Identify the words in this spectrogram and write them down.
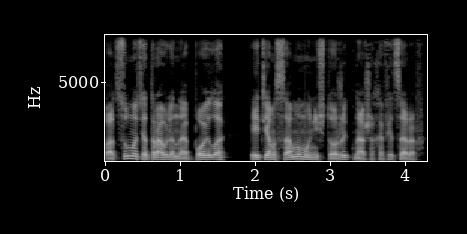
подсунуть отравленное пойло и тем самым уничтожить наших офицеров.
